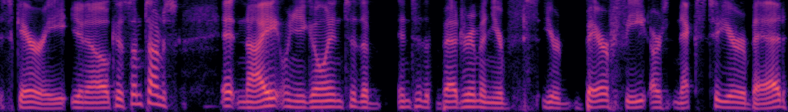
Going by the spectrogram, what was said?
scary, you know, because sometimes at night when you go into the into the bedroom and your your bare feet are next to your bed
